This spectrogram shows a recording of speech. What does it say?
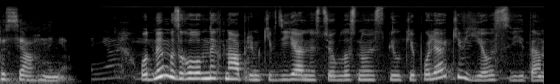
досягнення. Одним із головних напрямків діяльності обласної спілки поляків є освіта.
